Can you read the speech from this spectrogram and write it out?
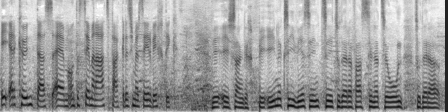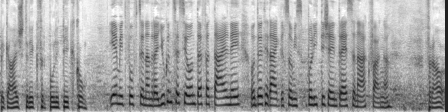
ihr könnt das ähm, und das zusammen anzupacken. Das ist mir sehr wichtig. Wie war es eigentlich bei Ihnen? Wie sind Sie zu dieser Faszination, zu dieser Begeisterung für Politik gekommen? Ich mit 15 an einer Jugendsession teilnehmen und dort hat eigentlich so mein politisches Interesse angefangen. Frau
